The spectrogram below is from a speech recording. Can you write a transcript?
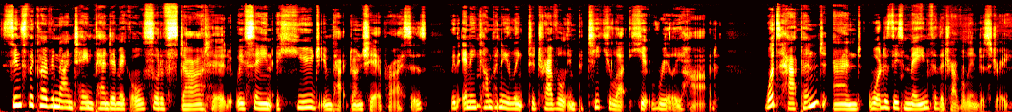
Since the COVID 19 pandemic all sort of started, we've seen a huge impact on share prices, with any company linked to travel in particular hit really hard. What's happened and what does this mean for the travel industry?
